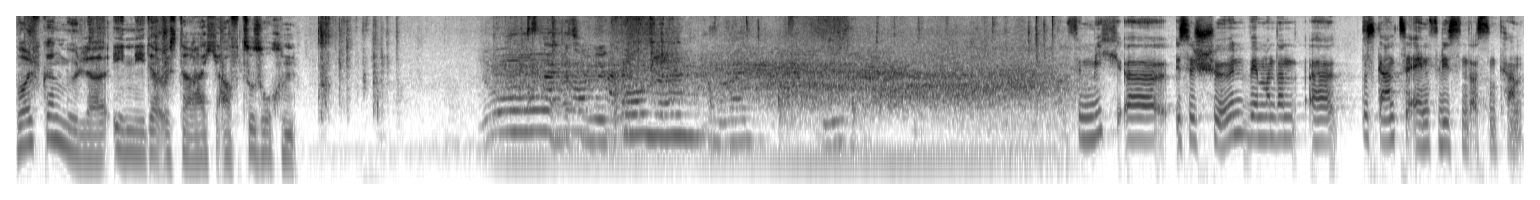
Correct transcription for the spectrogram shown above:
Wolfgang Müller in Niederösterreich aufzusuchen. Für mich äh, ist es schön, wenn man dann äh, das Ganze einfließen lassen kann.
